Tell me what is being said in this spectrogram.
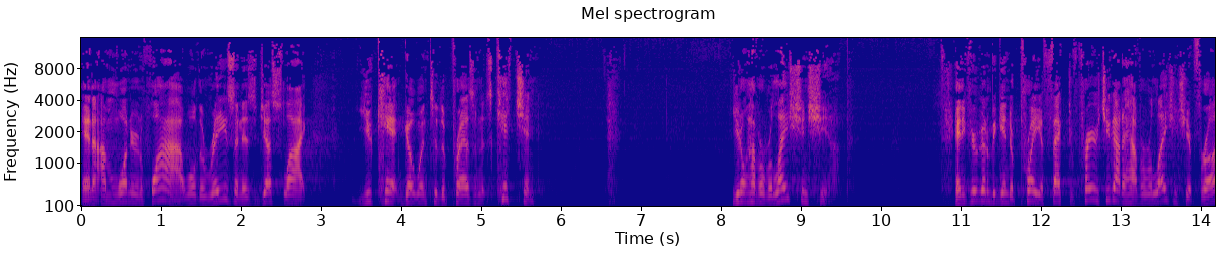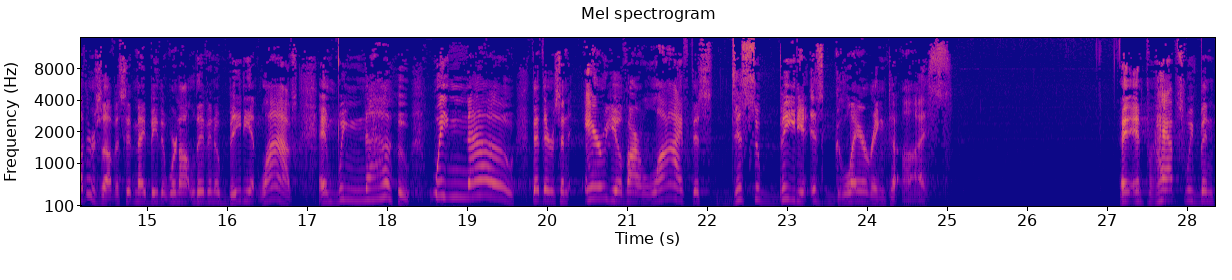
and I'm wondering why. Well, the reason is just like you can't go into the president's kitchen, you don't have a relationship. And if you're going to begin to pray effective prayers, you got to have a relationship. For others of us, it may be that we're not living obedient lives. And we know, we know that there's an area of our life that's disobedient, is glaring to us. And, and perhaps we've been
